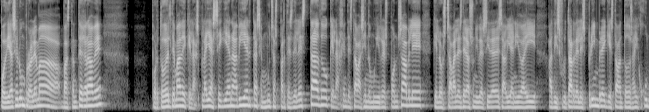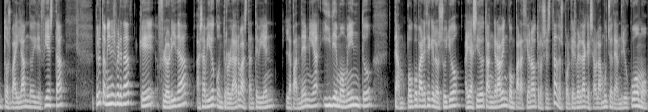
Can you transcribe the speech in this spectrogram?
podía ser un problema bastante grave por todo el tema de que las playas seguían abiertas en muchas partes del estado, que la gente estaba siendo muy irresponsable, que los chavales de las universidades habían ido ahí a disfrutar del spring break y estaban todos ahí juntos bailando y de fiesta. Pero también es verdad que Florida ha sabido controlar bastante bien la pandemia y de momento tampoco parece que lo suyo haya sido tan grave en comparación a otros estados, porque es verdad que se habla mucho de Andrew Cuomo,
